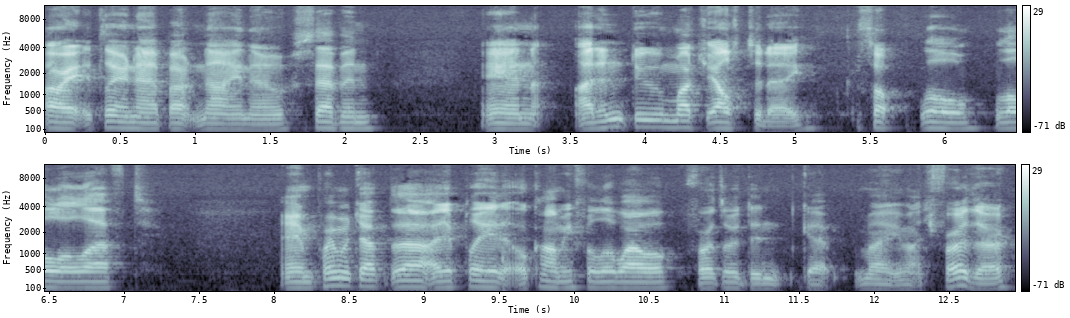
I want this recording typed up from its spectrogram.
Alright, it's later now about 9.07, and I didn't do much else today. So, little Lola left, and pretty much after that, I played Okami for a little while further, didn't get very much further.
